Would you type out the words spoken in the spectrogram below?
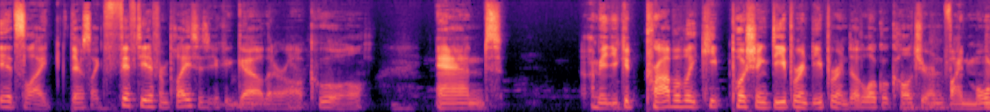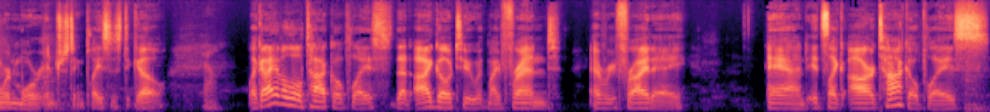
it's like there's like 50 different places you could go that are all cool. And I mean, you could probably keep pushing deeper and deeper into the local culture and find more and more interesting places to go. Yeah. Like I have a little taco place that I go to with my friend every Friday, and it's like our taco place,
